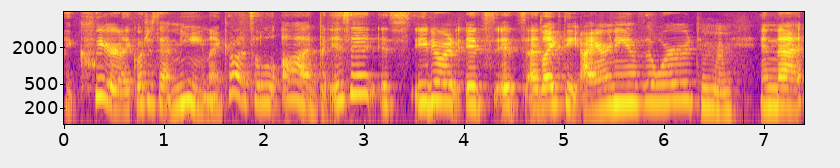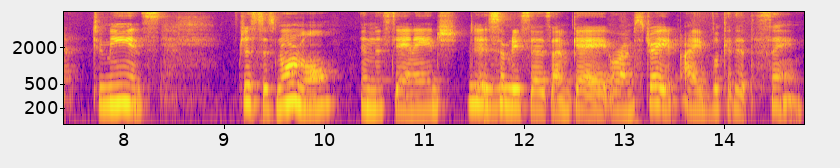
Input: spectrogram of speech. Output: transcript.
like queer. Like, what does that mean? Like, oh, it's a little odd, but is it? It's you know, it's it's. I like the irony of the word mm-hmm. in that to me, it's just as normal in this day and age. If mm-hmm. somebody says I'm gay or I'm straight, I look at it the same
